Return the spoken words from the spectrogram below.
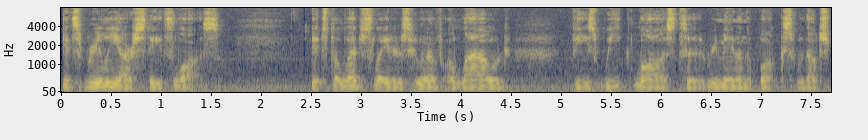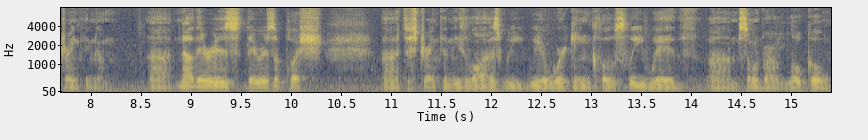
it's really our state's laws it's the legislators who have allowed these weak laws to remain on the books without strengthening them. Uh, now there is there is a push uh, to strengthen these laws. We we are working closely with um, some of our local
